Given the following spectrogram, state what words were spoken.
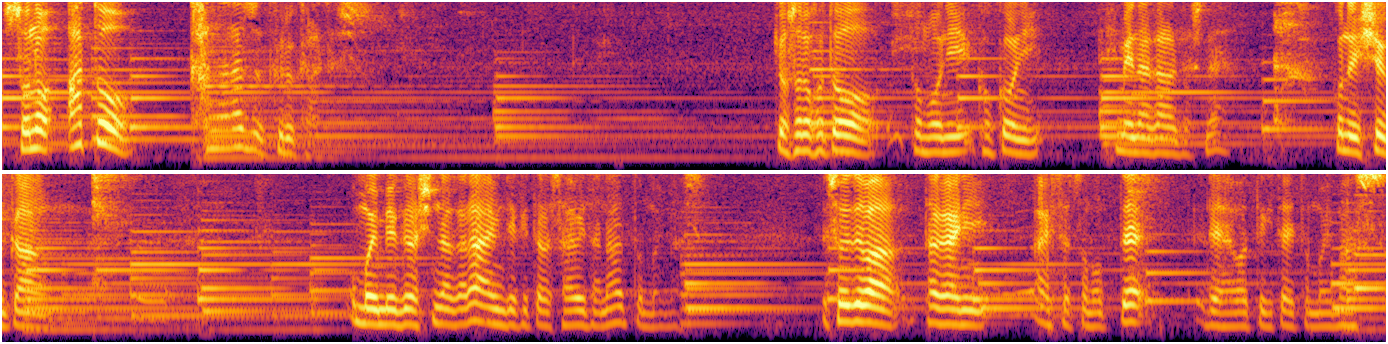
その後必ず来るからです。今日そのことを共に心に秘めながらですねこの1週間思い巡らしながら歩んでいけたら幸いだなと思います。それでは互いに挨拶を持って礼拝を終わっていきたいと思います。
